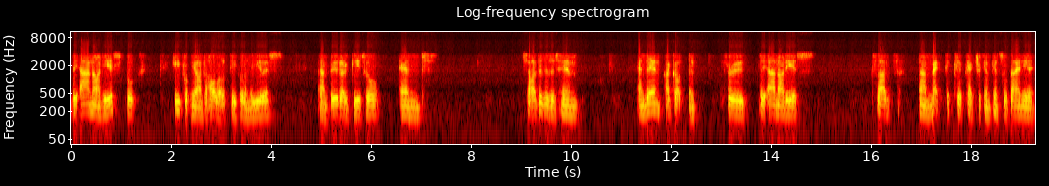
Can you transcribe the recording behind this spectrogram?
the R90S book, he put me on to a whole lot of people in the US, um, Udo Gietl, and so I visited him, and then I got through the R90S club, um, Matt Kirkpatrick in Pennsylvania.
